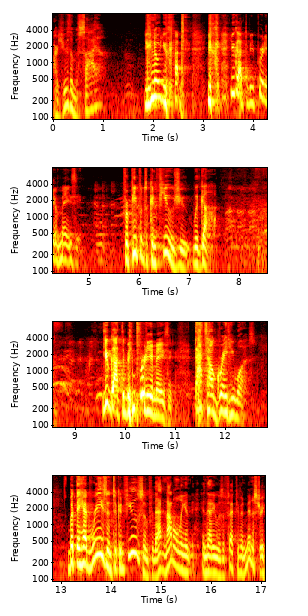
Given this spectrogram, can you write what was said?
Are you the Messiah? You know, you got to, you, you got to be pretty amazing for people to confuse you with God. You got to be pretty amazing. That's how great he was. But they had reason to confuse him for that, not only in, in that he was effective in ministry,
